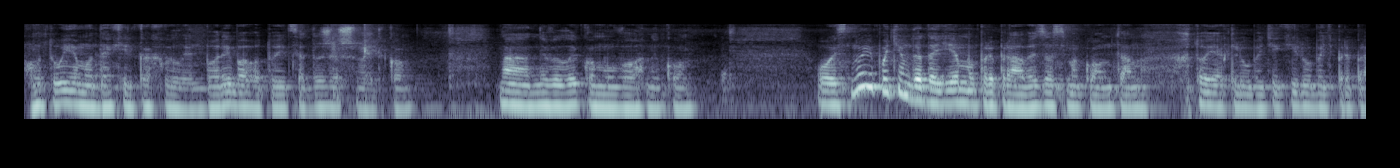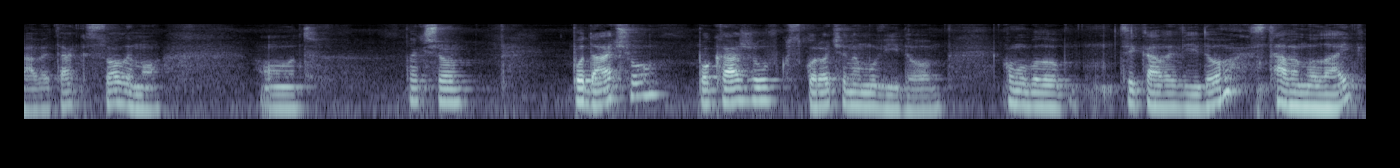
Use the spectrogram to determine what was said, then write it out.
Готуємо декілька хвилин, бо риба готується дуже швидко на невеликому вогнику. Ось, ну і потім додаємо приправи за смаком там. Хто як любить, які любить приправи, так? Солимо. От. Так що подачу покажу в скороченому відео. Кому було цікаве відео, ставимо лайк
